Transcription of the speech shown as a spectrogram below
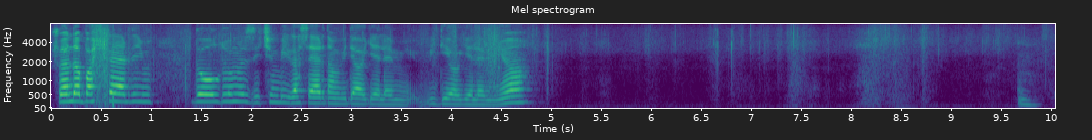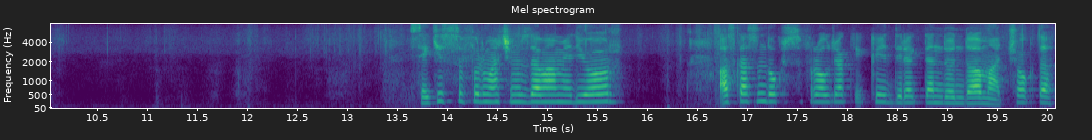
Şu anda başka yerde de olduğumuz için bilgisayardan video gelemiyor. Video gelemiyor. 8-0 maçımız devam ediyor. Az kalsın 9-0 olacak ki direkten döndü ama çok da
